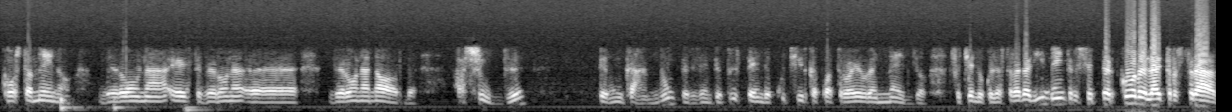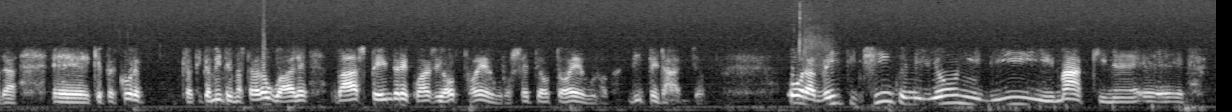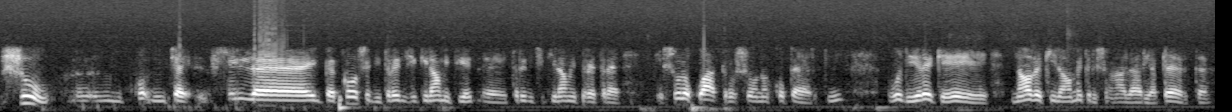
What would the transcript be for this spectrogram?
costa meno Verona Est, Verona, eh, Verona Nord a sud per un camion, per esempio, tu spende circa 4 euro facendo quella strada lì, mentre se percorre l'altra strada eh, che percorre praticamente una strada uguale, va a spendere quasi 8 euro, 7-8 euro di pedaggio. Ora 25 milioni di macchine eh, su, eh, cioè, se il, eh, il, percorso è di 13 km, eh, 13 km e 3 e solo 4 sono coperti, vuol dire che 9 km sono all'aria aperta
